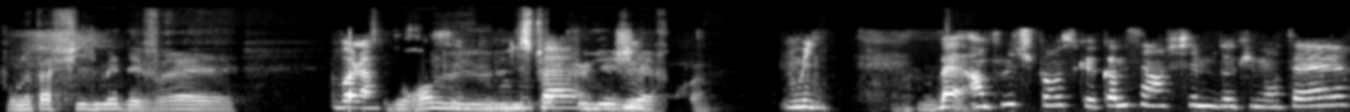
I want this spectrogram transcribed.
pour ne pas filmer des vrais. Voilà. Pour rendre l'histoire plus légère, quoi. Oui. Bah, en plus, je pense que comme c'est un film documentaire,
